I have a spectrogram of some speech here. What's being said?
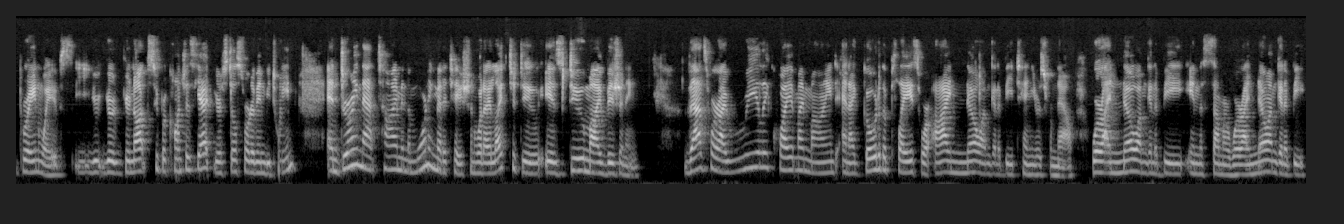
brain waves. You're, you're, you're not super conscious yet. You're still sort of in between. And during that time in the morning meditation, what I like to do is do my visioning. That's where I really quiet my mind and I go to the place where I know I'm going to be 10 years from now, where I know I'm going to be in the summer, where I know I'm going to be.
